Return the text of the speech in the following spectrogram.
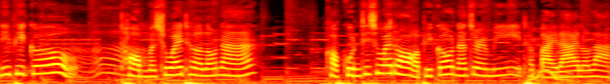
นี่พิกเกิลทอมมาช่วยเธอแล้วนะ ขอบคุณที่ช่วยรอกับพิกเกิลนะเจอร์มี่เธอไปได้แล้วล่ะ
